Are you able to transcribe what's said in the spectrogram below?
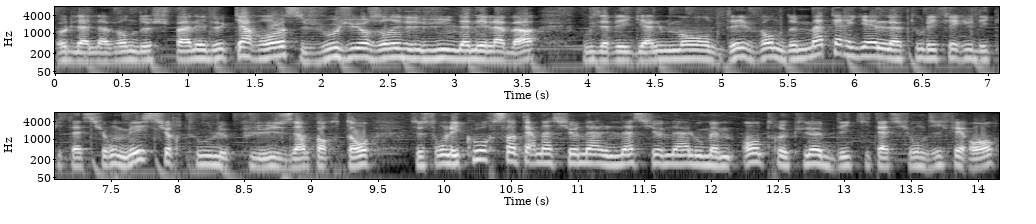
Au-delà de la vente de cheval et de carrosses, je vous jure, j'en ai vu une année là-bas. Vous avez également des ventes de matériel à tous les férieux d'équitation, mais surtout le plus important, ce sont les courses internationales, nationales ou même entre clubs d'équitation différents.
